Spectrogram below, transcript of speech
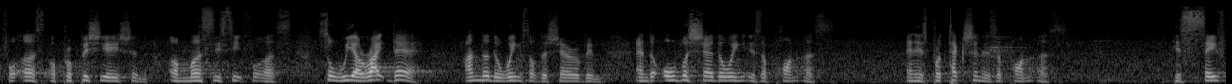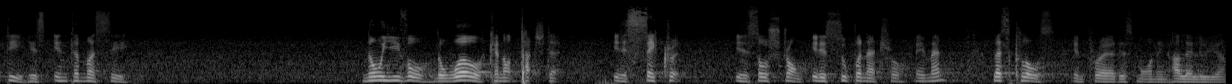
for us a propitiation, a mercy seat for us. So we are right there under the wings of the cherubim, and the overshadowing is upon us, and His protection is upon us. His safety, His intimacy. No evil, the world cannot touch that. It is sacred, it is so strong, it is supernatural. Amen. Let's close in prayer this morning. Hallelujah.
